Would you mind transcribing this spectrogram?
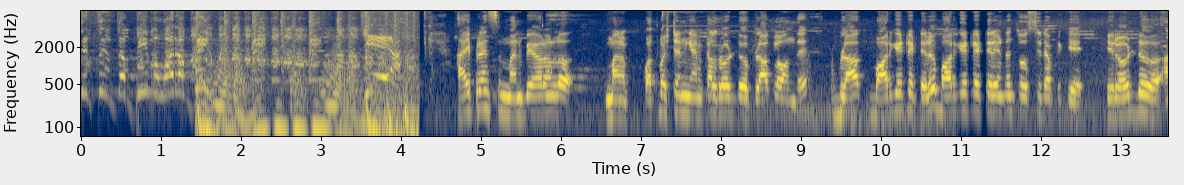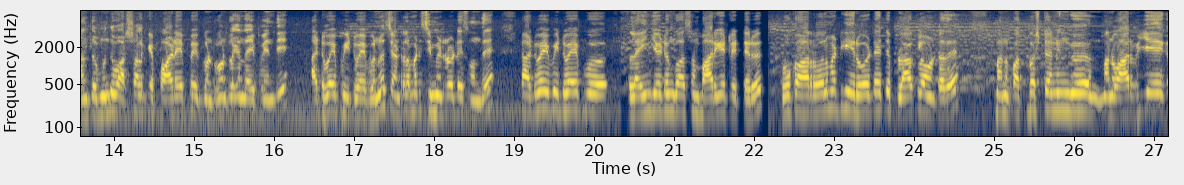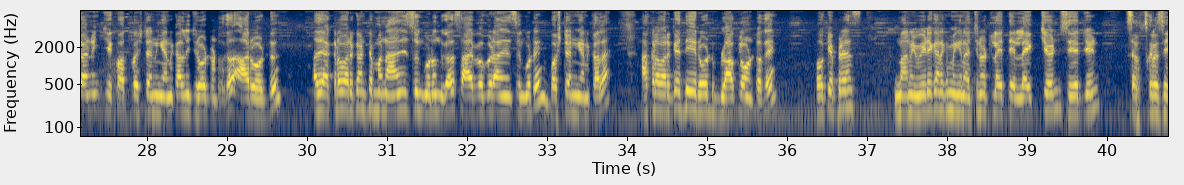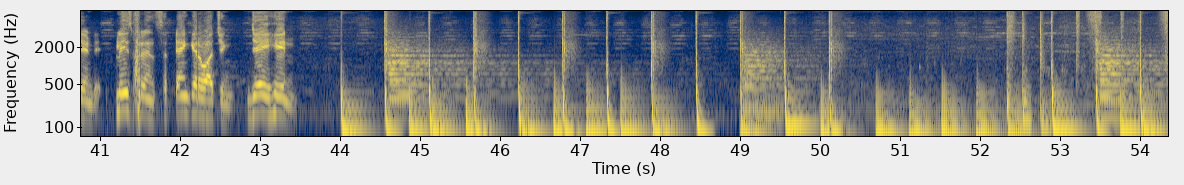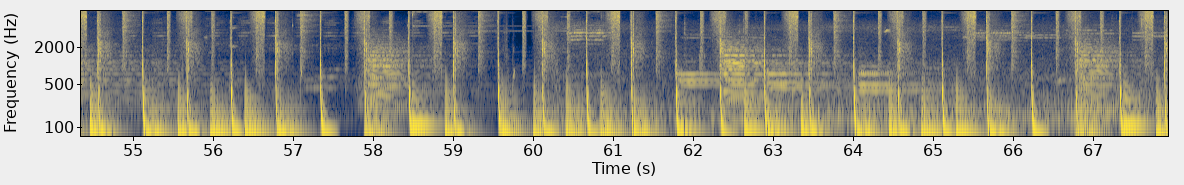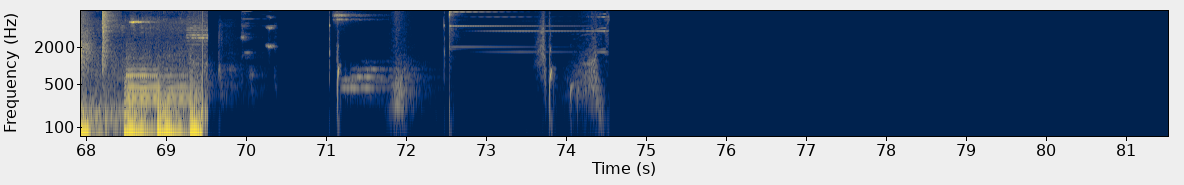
This is the Bhimawara hi friends మన భీవరంలో మన కొత్త బస్ స్టాండ్ వెనకాల రోడ్డు బ్లాక్లో ఉంది. బ్లాక్ బార్గేట్లు పెట్టారు బార్ పెట్టారు ఏంటని చూసేటప్పటికి ఈ రోడ్డు అంత ముందు వర్షాలకి పాడైపోయి గుంట గుంటల కింద అయిపోయింది. అటువైపు ఇటువైపును సెంట్రల్ మట్టి సిమెంట్ రోడ్ వేసి ఉంది అటువైపు ఇటువైపు లైన్ చేయడం కోసం బార్గేట్లు పెట్టారు ఒక ఆరు రోజుల మట్టుకి ఈ రోడ్ అయితే బ్లాక్లో ఉంటది. మన కొత్త బస్ స్టాండింగ్ మన ఆర్బీజే కాడి నుంచి కొత్త బస్ స్టాండ్ వెనకాల నుంచి రోడ్డు ఉంటుంది కదా ఆ రోడ్డు. అది ఎక్కడ వరకు అంటే మన ఆంజనేయం గుడి ఉంది కదా సాయిబాబా గుడి ఆంజనేయం గుడి బస్ స్టాండ్ వెనకాల. అక్కడ వరకు అయితే ఈ రోడ్డు బ్లాక్లో ఉంటుంది. ఓకే ఫ్రెండ్స్ మన వీడియో కనుక మీకు నచ్చినట్లయితే లైక్ చేయండి షేర్ చేయండి సబ్స్క్రైబ్ చేయండి. Please friends thank you for watching. జై హింద్.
